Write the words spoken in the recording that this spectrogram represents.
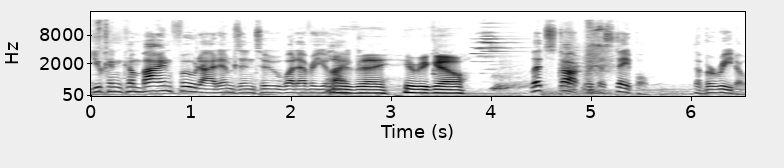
You can combine food items into whatever you like. Okay, here we go. Let's start with a staple the burrito.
